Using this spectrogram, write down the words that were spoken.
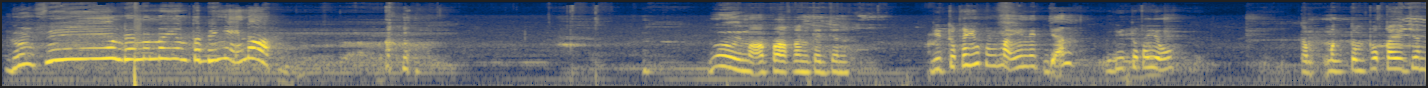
Garfield, ano na yan? Tabingi na. Uy, maapakan ka dyan. Dito kayo kung mainit dyan. Dito kayo. oh. Magtumpok kayo dyan.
